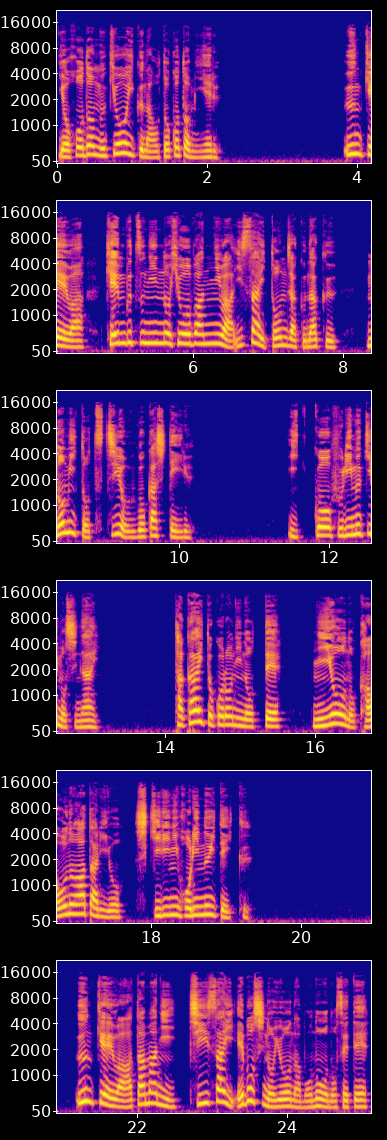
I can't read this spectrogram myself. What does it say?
よほど無教育な男と見える。運慶は見物人の評判には一切頓着なく、のみと土を動かしている。一向振り向きもしない。高いところに乗って仁王の顔のあたりをしきりに掘り抜いていく。運慶は頭に小さい烏帽子のようなものを乗せて、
